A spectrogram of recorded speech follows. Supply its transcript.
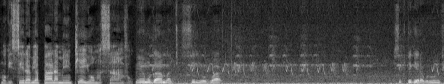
mu biseera bya paalamenti ey'omusanvu. Nemugamba nti siri ogwalo sikutegeera bulungi.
